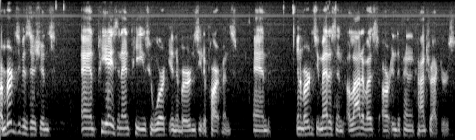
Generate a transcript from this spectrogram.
emergency physicians and PAs and NPs who work in emergency departments. And in emergency medicine, a lot of us are independent contractors.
